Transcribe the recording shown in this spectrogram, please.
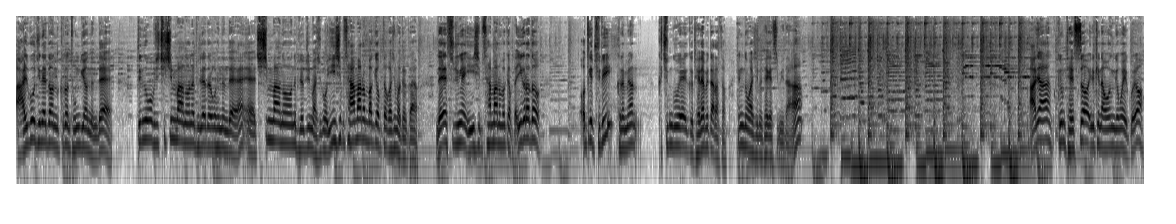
알고 지내던 그런 동기였는데 뜬금없이 70만 원을 빌려달라고 했는데 예, 70만 원을 빌려주지 마시고 24만 원밖에 없다고 하시면 어떨까요? 내 수중에 24만 원밖에 없다. 이거라도 어떻게 줄이? 그러면 그 친구의 그 대답에 따라서 행동하시면 되겠습니다. 아니야, 그럼 됐어. 이렇게 나오는 경우가 있고요.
